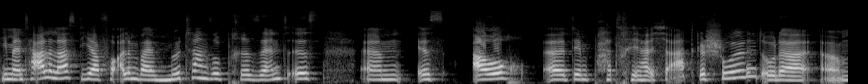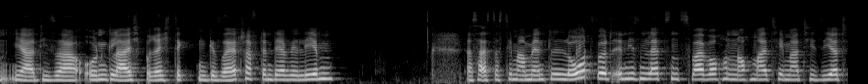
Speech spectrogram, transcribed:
Die mentale Last, die ja vor allem bei Müttern so präsent ist, ähm, ist auch äh, dem Patriarchat geschuldet oder ähm, ja, dieser ungleichberechtigten Gesellschaft, in der wir leben. Das heißt, das Thema Mental Load wird in diesen letzten zwei Wochen nochmal thematisiert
